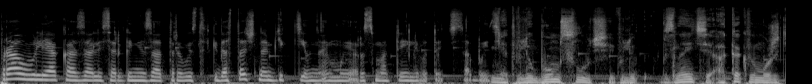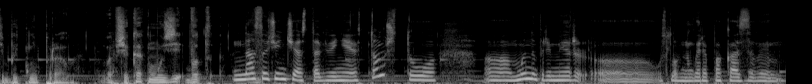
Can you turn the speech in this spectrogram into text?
Правы ли оказались организаторы выставки? Достаточно объективно мы рассмотрели вот эти события. Нет, в любом случае. В лю... Знаете, а как вы можете быть неправы? Вообще, как музей... Вот... Нас очень часто обвиняют в том, что э, мы, например, э, условно говоря, показываем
